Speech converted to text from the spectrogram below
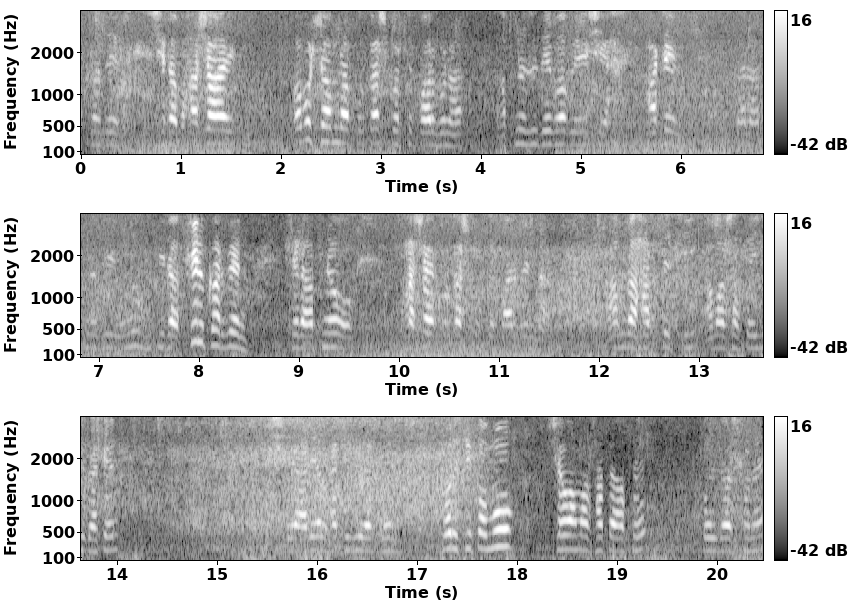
আপনাদের সেটা ভাষায় অবশ্য আমরা প্রকাশ করতে পারব না। আপনি যদি এভাবে এসে হাঁটেন, তাহলে আপনার যে অনুভূতিটা ফিল করবেন, সেটা আপনিও ভাষায় প্রকাশ করতে পারবেন না। আমরা হাঁটতেছি। আমার সাথে এই যে দেখেন সে আরিয়াল হাটিবির একজন পরিচিত মুখ, সেও আমার সাথে আছে পরিদর্শনে।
